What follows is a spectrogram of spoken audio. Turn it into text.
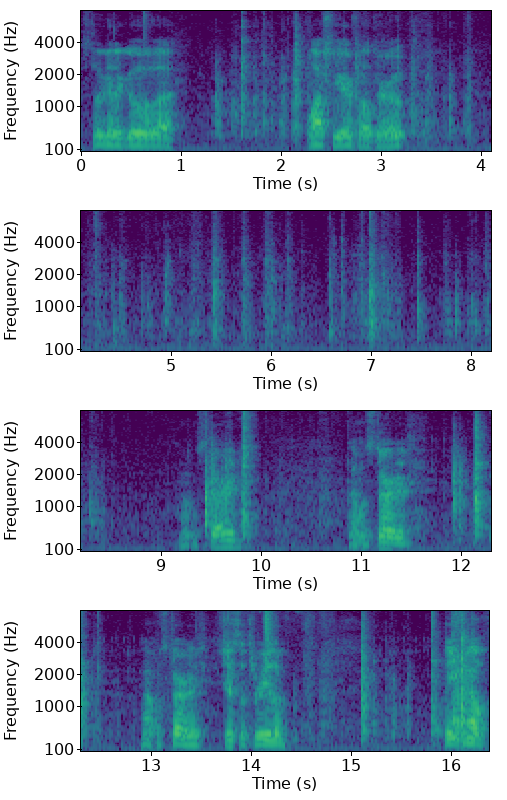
Still gotta go uh, wash the air filter out. That one started. That one started. That one started. It's just the three of them. 8 mil.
